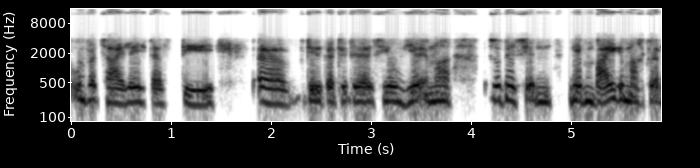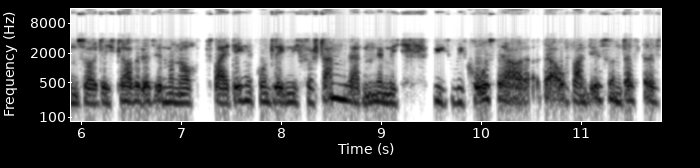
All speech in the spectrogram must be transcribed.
unverzeihlich, dass die äh, Digitalisierung hier immer so ein bisschen nebenbei gemacht werden sollte. Ich glaube, dass immer noch zwei Dinge grundlegend nicht verstanden werden, nämlich wie, wie groß der, der Aufwand ist und dass das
